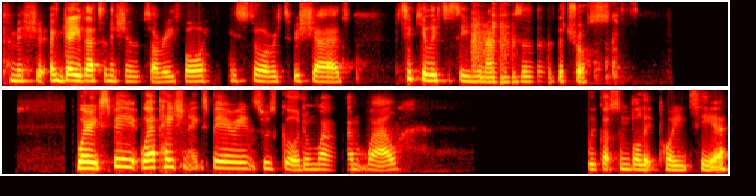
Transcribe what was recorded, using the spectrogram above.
permission and gave their permission, sorry, for his story to be shared, particularly to senior members of the trust. Where, exper- where patient experience was good and went well, we've got some bullet points here.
